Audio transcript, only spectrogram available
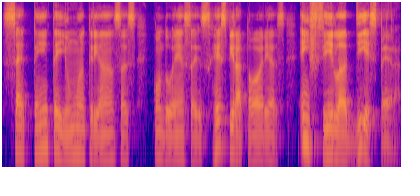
71 crianças com doenças respiratórias em fila de espera.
